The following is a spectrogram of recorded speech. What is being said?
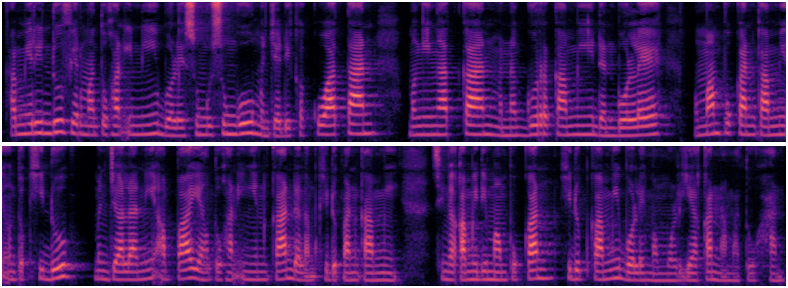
Kami rindu firman Tuhan ini boleh sungguh-sungguh menjadi kekuatan, mengingatkan, menegur kami dan boleh memampukan kami untuk hidup menjalani apa yang Tuhan inginkan dalam kehidupan kami, sehingga kami dimampukan hidup kami boleh memuliakan nama Tuhan.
